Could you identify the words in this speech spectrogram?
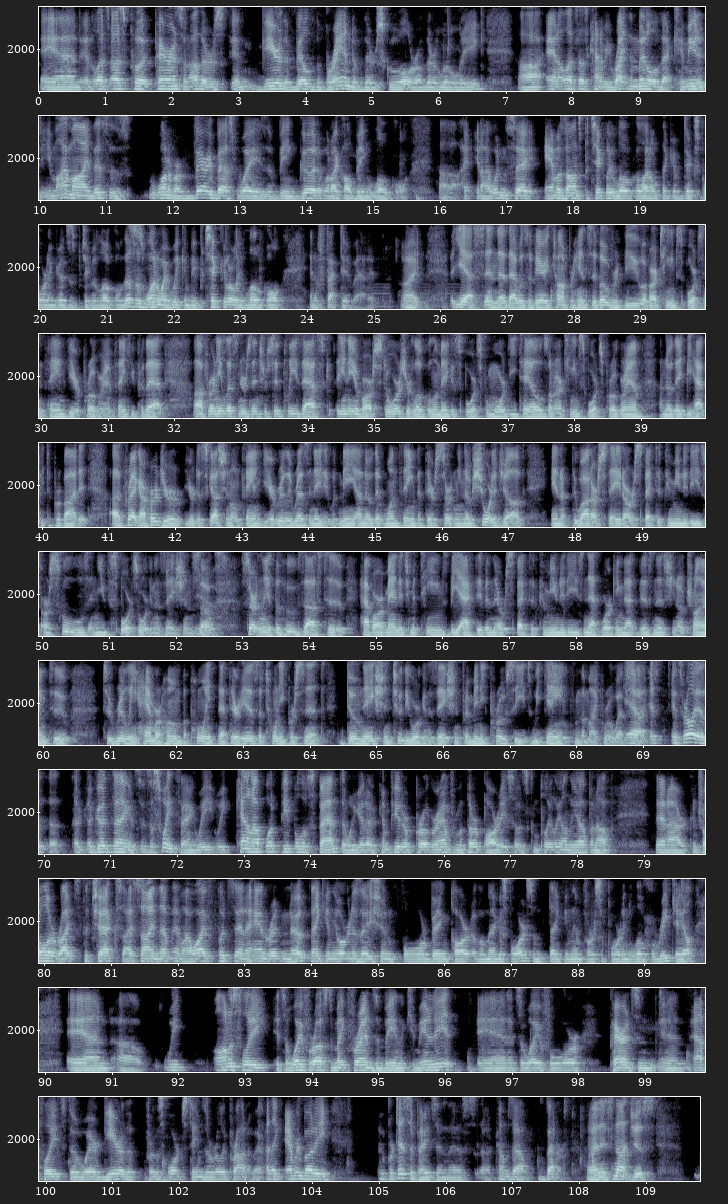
And it lets us put parents and others in gear that builds the brand of their school or of their little league. Uh, and it lets us kind of be right in the middle of that community. In my mind, this is one of our very best ways of being good at what I call being local. Uh, I, you know, I wouldn't say Amazon's particularly local. I don't think of Dick's Sporting Goods as particularly local. This is one way we can be particularly local and effective at it. All right. Yes, and uh, that was a very comprehensive overview of our team sports and fan gear program. Thank you for that. Uh, for any listeners interested, please ask any of our stores, your local Omega Sports, for more details on our team sports program. I know they'd be happy to provide it. Uh, Craig, I heard your your discussion on fan gear. It really resonated with me. I know that one thing that there's certainly no shortage of in throughout our state, our respective communities, are schools and youth sports organizations. So Yes. Certainly it behooves us to have our management teams be active in their respective communities networking that business you know trying to to really hammer home the point that there is a 20% donation to the organization from any proceeds we gain from the micro Yeah, websites it, it's really a, a, a good thing. It's, it's a sweet thing. We, we count up what people have spent and we get a computer program from a third party, so it's completely on the up and up. Then our controller writes the checks, I sign them, and my wife puts in a handwritten note thanking the organization for being part of Omega Sports and thanking them for supporting local retail. And uh, we honestly, it's a way for us to make friends and be in the community, and it's a way for parents and, and athletes to wear gear that for the sports teams they're really proud of. I think everybody who participates in this uh, comes out better. And it's not just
